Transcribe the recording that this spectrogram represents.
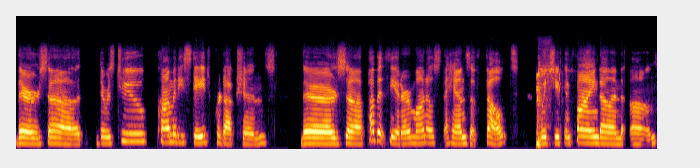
There's uh, there was two comedy stage productions. There's uh, puppet theater, Manos, The Hands of Felt, which you can find on um,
